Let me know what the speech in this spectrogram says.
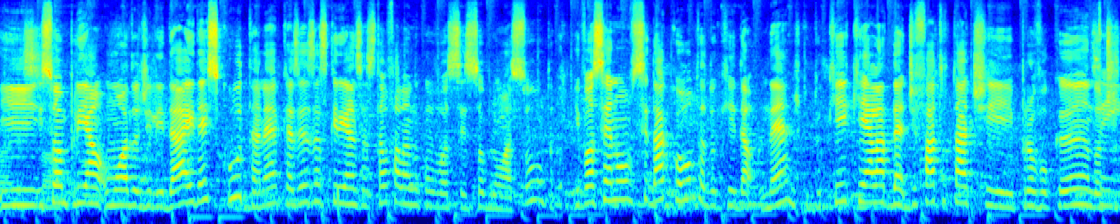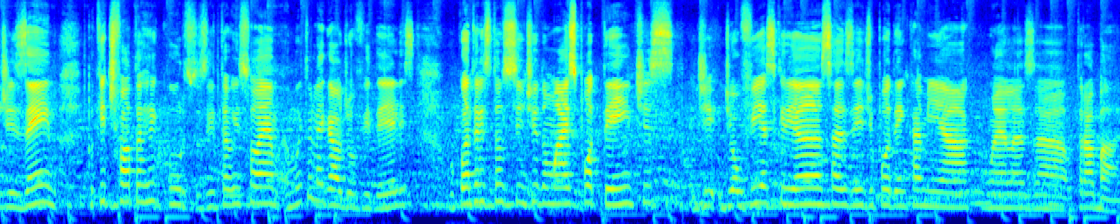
E isso amplia o modo de lidar e da escuta, né? Porque às vezes as crianças estão falando com você sobre um assunto e você não se dá conta do que, né? Do que que ela de fato está te provocando Sim. ou te dizendo, porque te falta recursos. Então isso é muito legal de ouvir deles, o quanto eles estão se sentindo mais potentes de, de ouvir as crianças e de poder encaminhar com elas a, o trabalho.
